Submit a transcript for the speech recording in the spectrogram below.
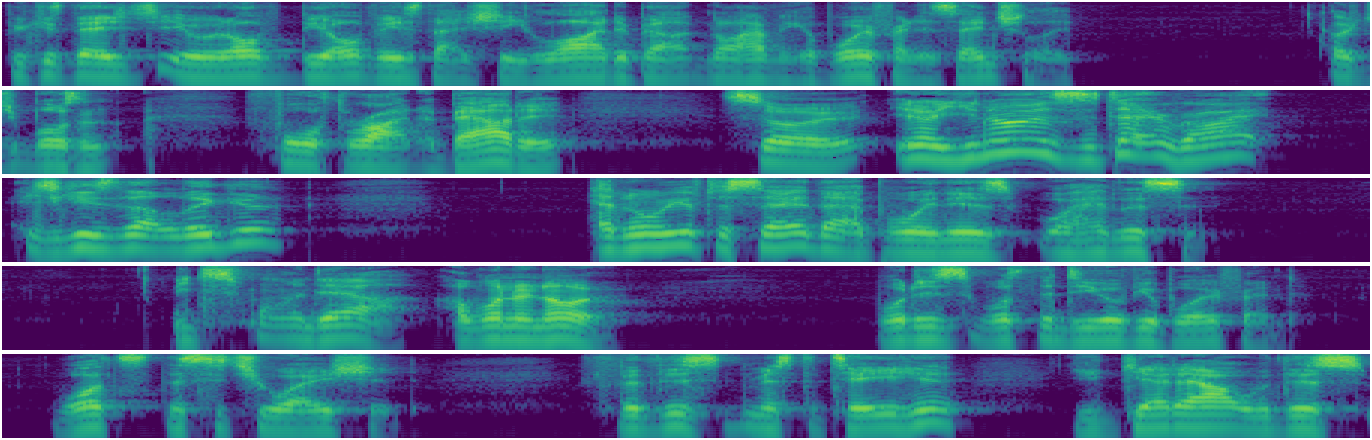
because then it would be obvious that she lied about not having a boyfriend, essentially. She wasn't forthright about it. So, you know, you know it's a day, right? And she gives that linger. And all you have to say at that point is, well, hey, listen, you just find out. I want to know. What is what's the deal with your boyfriend? What's the situation? For this Mr. T here, you get out with this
